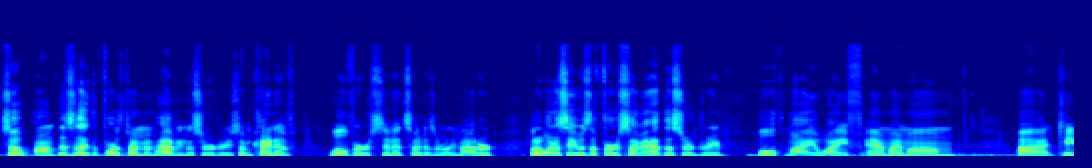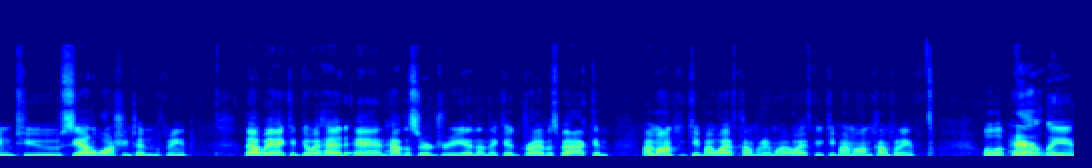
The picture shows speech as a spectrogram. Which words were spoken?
So, um, this is like the fourth time I'm having the surgery, so I'm kind of well versed in it, so it doesn't really matter. But I want to say it was the first time I had the surgery. Both my wife and my mom uh, came to Seattle, Washington with me. That way I could go ahead and have the surgery, and then they could drive us back, and my mom could keep my wife company, my wife could keep my mom company. Well, apparently,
